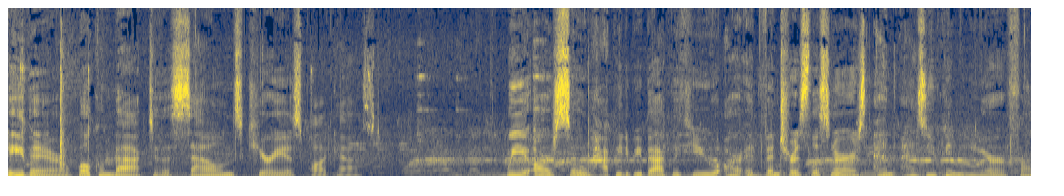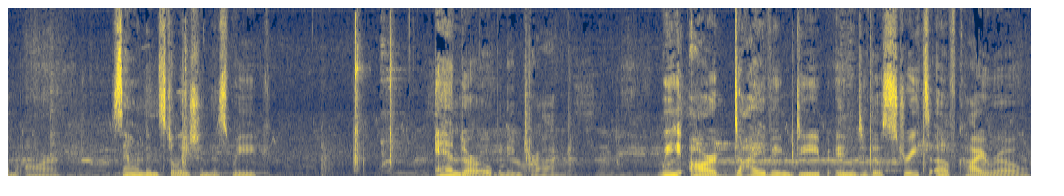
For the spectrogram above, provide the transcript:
Hey there, welcome back to the Sounds Curious podcast. We are so happy to be back with you, our adventurous listeners, and as you can hear from our sound installation this week and our opening track, we are diving deep into the streets of Cairo,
